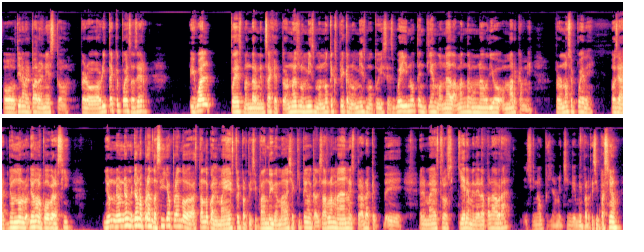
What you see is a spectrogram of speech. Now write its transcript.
O tírame el paro en esto. Pero ahorita, ¿qué puedes hacer? Igual puedes mandar mensajes, pero no es lo mismo, no te explican lo mismo. Tú dices, güey, no te entiendo nada, mándame un audio o márcame. Pero no se puede. O sea, yo no lo, yo no lo puedo ver así. Yo, yo, yo, no aprendo así, yo aprendo estando con el maestro y participando y demás. Y aquí tengo que alzar la mano y esperar a que eh, el maestro, si quiere, me dé la palabra. Y si no, pues ya me chingue mi participación.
